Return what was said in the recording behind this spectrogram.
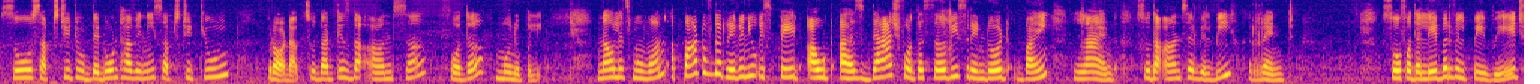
So substitute, they don't have any substitute product. So that is the answer for the monopoly. Now let's move on. A part of the revenue is paid out as dash for the service rendered by land. So the answer will be rent. So for the labor will pay wage,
